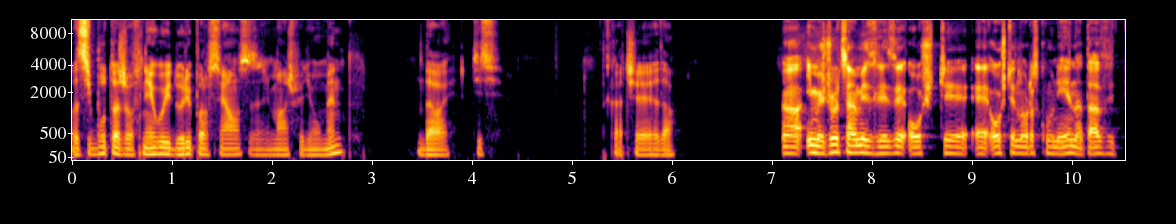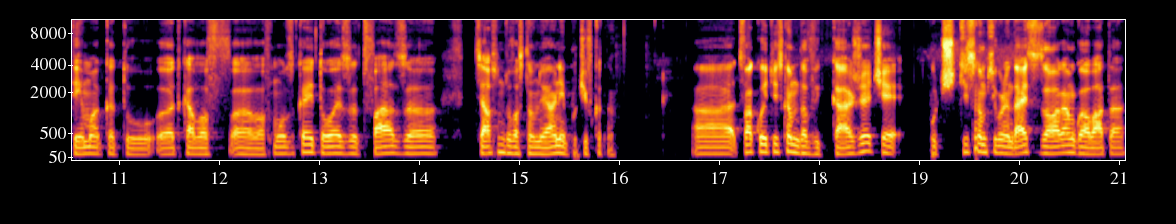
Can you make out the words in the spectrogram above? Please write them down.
да си буташ в него и дори професионално се занимаваш в един момент, давай, ти си. Така че да. А, и между другото сега ми излезе още, е, още едно разклонение на тази тема като а, така в, а, в мозъка и то е за това за цялостното възстановяване и почивката. А, това, което искам да ви кажа е, че почти съм сигурен, дай се залагам главата,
